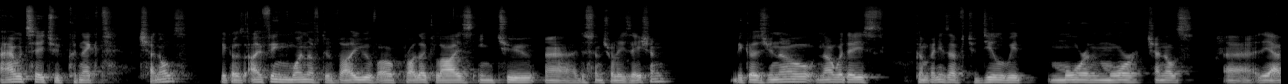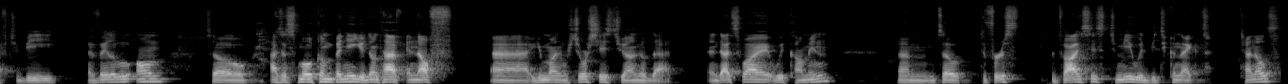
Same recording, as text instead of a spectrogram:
I would say to connect channels because I think one of the value of our product lies into uh, decentralization. Because you know nowadays companies have to deal with more and more channels uh, they have to be available on. So as a small company, you don't have enough uh, human resources to handle that, and that's why we come in. Um, so the first advice is to me would be to connect channels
